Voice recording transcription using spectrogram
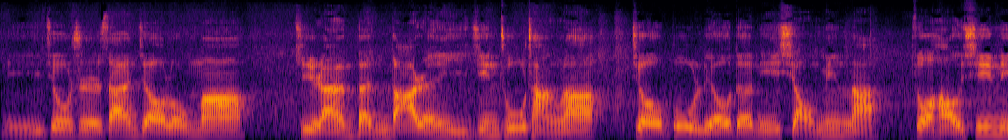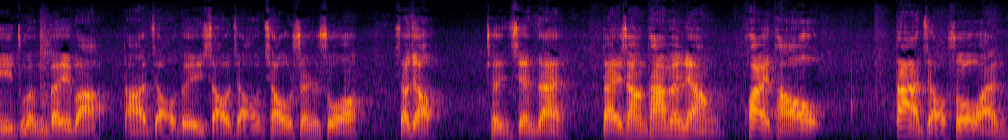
你就是三角龙吗？既然本大人已经出场了。”就不留得你小命了，做好心理准备吧。大脚对小脚悄声说：“小脚，趁现在带上他们俩，快逃！”大脚说完，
